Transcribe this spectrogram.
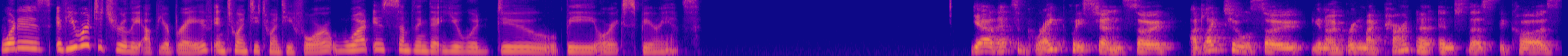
what is if you were to truly up your brave in 2024? What is something that you would do, be, or experience? Yeah, that's a great question. So, I'd like to also, you know, bring my partner into this because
